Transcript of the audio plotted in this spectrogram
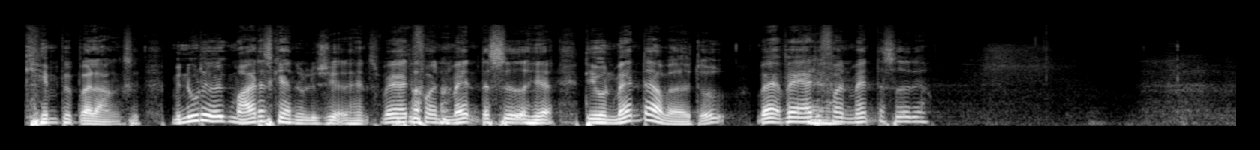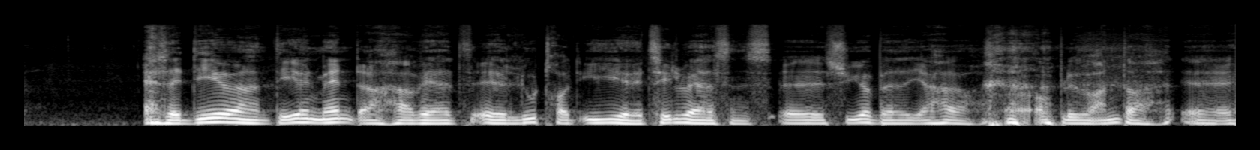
kæmpe balance. Men nu er det jo ikke mig, der skal analysere det, Hans. Hvad er det for en mand, der sidder her? Det er jo en mand, der har været død. Hvad, hvad er det Ja. for en mand, der sidder der? Altså, det er, jo, det er jo en mand, der har været øh, lutret i øh, tilværelsens øh, syrebad. Jeg har jo øh, oplevet andre øh,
